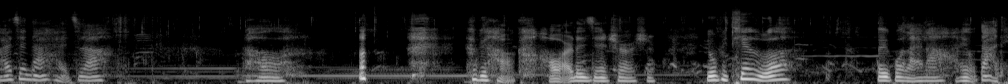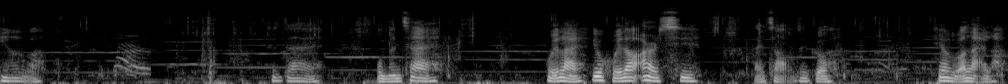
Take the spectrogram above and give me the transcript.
还在拿孩子啊，然后特别好好玩的一件事是，有比天鹅飞过来啦，还有大天鹅。现在我们再回来，又回到二期来找这个天鹅来了。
